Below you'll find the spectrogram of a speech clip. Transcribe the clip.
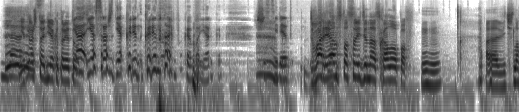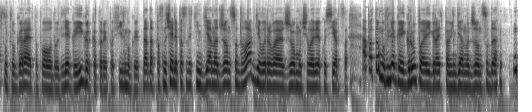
да. Не то, что некоторые тут. Я, я сразу... Я корен- коренная пока боярка. Шести лет. Дворянство среди нас, холопов. А Вячеслав тут угорает по поводу Лего игр, которые по фильму говорит, надо по- сначала посмотреть Индиана Джонса 2, где вырывают живому человеку сердце, а потом и в Лего игру поиграть по Индиану Джонсу, да.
